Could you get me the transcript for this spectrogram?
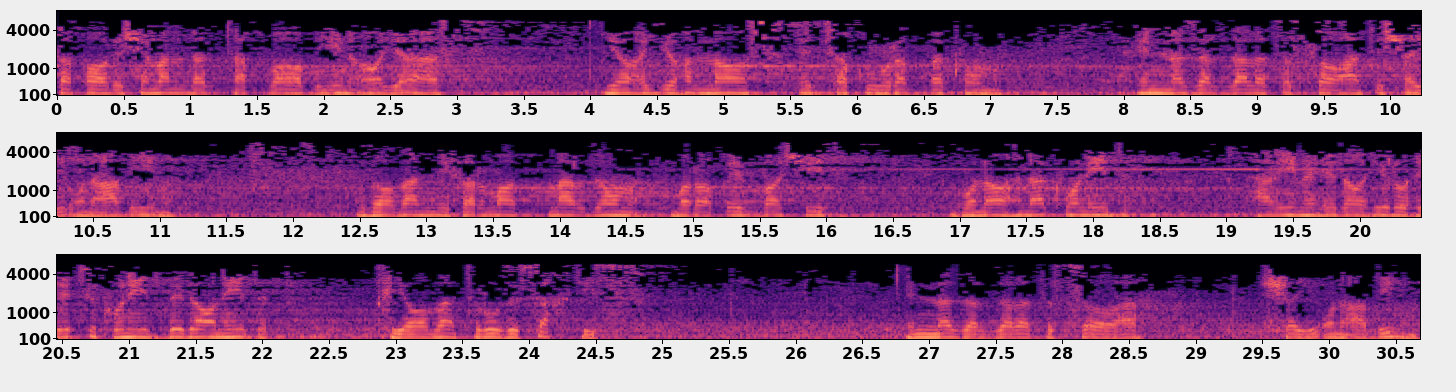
سفارش من در تقوا به این آیه است. یا ایها الناس اتقوا ربکم ان زلزلت الساعت شیء عظیم. خداوند میفرماد مردم مراقب باشید گناه نکنید حریم الهی رو حفظ کنید بدانید. قیامت روز سختی است. ان زلزلت الساعه شیء عظیم.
